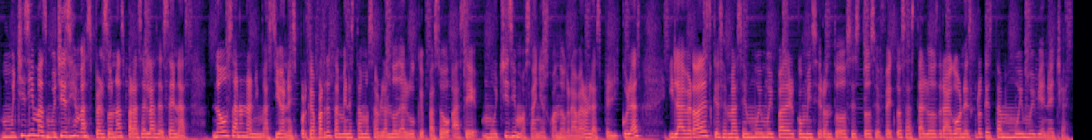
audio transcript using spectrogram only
muchísimas, muchísimas personas para hacer las escenas. No usaron animaciones, porque aparte también estamos hablando de algo que pasó hace muchísimos años cuando grabaron las películas. Y la verdad es que se me hace muy, muy padre cómo hicieron todos estos efectos, hasta los dragones. Creo que están muy, muy bien hechas.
